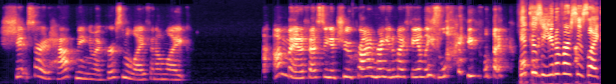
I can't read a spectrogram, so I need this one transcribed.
shit started happening in my personal life and I'm like I'm manifesting a true crime right into my family's life like Yeah, because the universe is like,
